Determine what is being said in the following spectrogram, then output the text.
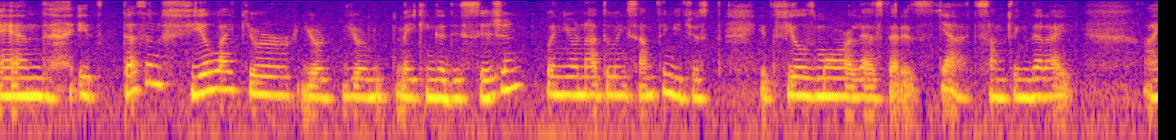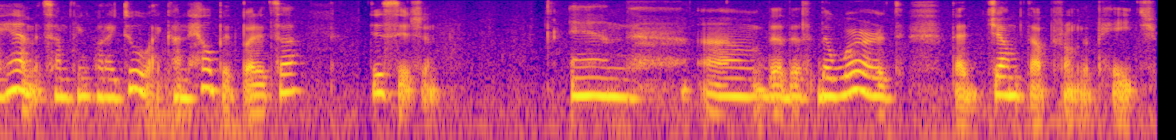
And it doesn't feel like you're you're you're making a decision when you're not doing something. It just it feels more or less that is yeah it's something that i i am. It's something what i do. I can't help it. But it's a decision and um, the, the the word that jumped up from the page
